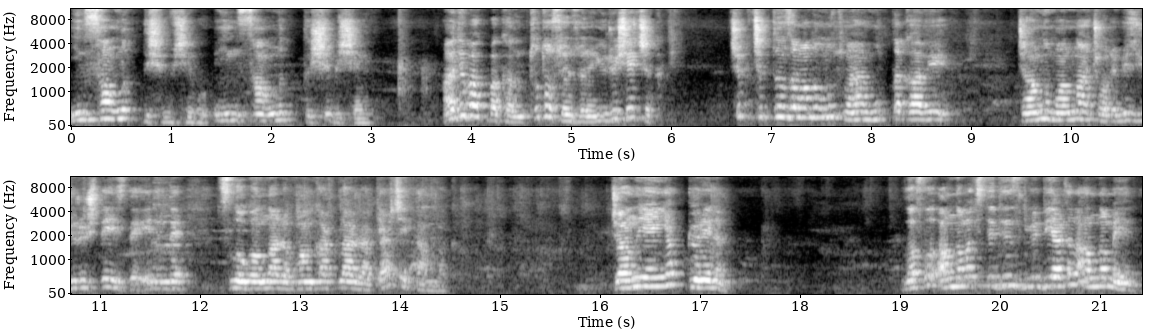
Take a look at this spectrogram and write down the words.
İnsanlık dışı bir şey bu. İnsanlık dışı bir şey. Hadi bak bakalım. Tut o sözünü. Yürüyüşe çık. Çık çıktığın zaman da unutma. Ha. Mutlaka bir canlı manlı aç. Biz yürüyüşteyiz de elinde sloganlarla, pankartlarla. Gerçekten bak. Canlı yayın yap görelim. Lafı anlamak istediğiniz gibi bir yerden anlamayın.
